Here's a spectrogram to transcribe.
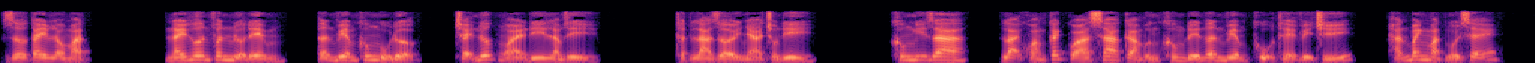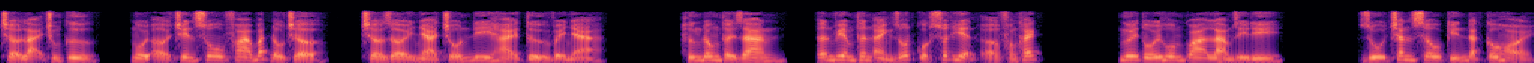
giơ tay lau mặt. Này hơn phân nửa đêm, ân viêm không ngủ được, chạy nước ngoài đi làm gì. Thật là rời nhà trốn đi. Không nghĩ ra, lại khoảng cách quá xa cảm ứng không đến ân viêm cụ thể vị trí, hắn banh mặt ngồi sẽ, trở lại trung cư, ngồi ở trên sofa bắt đầu chờ, chờ rời nhà trốn đi hải tử về nhà. Hưng đông thời gian, ân viêm thân ảnh rốt cuộc xuất hiện ở phòng khách. Ngươi tối hôm qua làm gì đi? Dụ chăn sâu kín đặt câu hỏi.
